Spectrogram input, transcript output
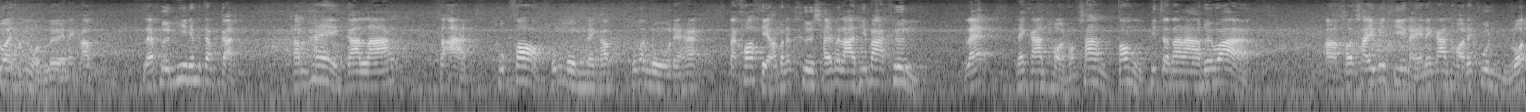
ด้วยทั้งหมดเลยนะครับ และพื้นที่ที่ไม่จำกัดทำให้การล้างสะอาด ทุกซอกทุกมุมนะครับทุกอนูนะฮะแต่ข้อเสียของมันก็คือใช้เวลาที่มากขึ้น และในการถอดของช่างต้องพิจารณาด้วยว่าเขาใช้วิธีไหนในการถอดให้คุณลด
